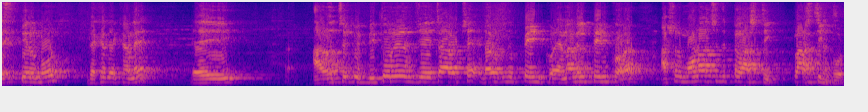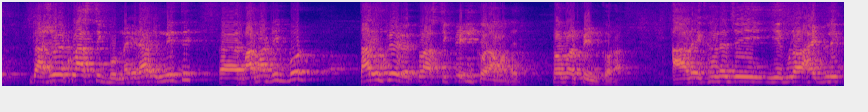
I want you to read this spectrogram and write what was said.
এসপিএল বোর্ড দেখেন এখানে এই আর হচ্ছে ভিতরের যেটা হচ্ছে এটা কিন্তু পেইন্ট করা এনামেল পেইন্ট করা। আসলে মনে হচ্ছে যে প্লাস্টিক প্লাস্টিক বোর্ড কিন্তু আসলে প্লাস্টিক বোর্ড না এটা এমনিতে বার্মাটিক বোর্ড তার উপরে প্লাস্টিক পেইন্ট করা আমাদের নর্মাল পেইন্ট করা। আর এখানে যে ইয়েগুলো হাইড্রোলিক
